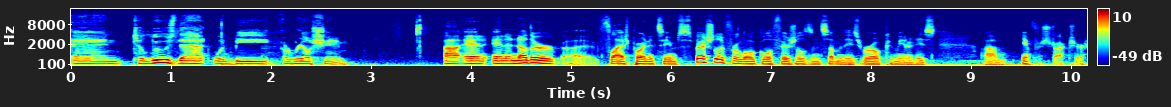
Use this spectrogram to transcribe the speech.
and to lose that would be a real shame. Uh, and, and another uh, flashpoint, it seems, especially for local officials in some of these rural communities, um, infrastructure.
